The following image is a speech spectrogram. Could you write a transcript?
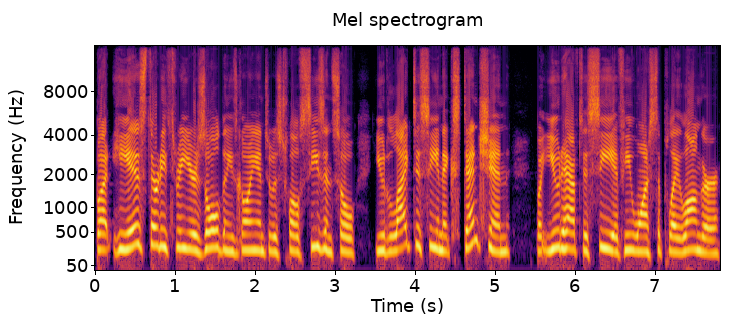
but he is 33 years old and he's going into his 12th season. So you'd like to see an extension but you'd have to see if he wants to play longer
